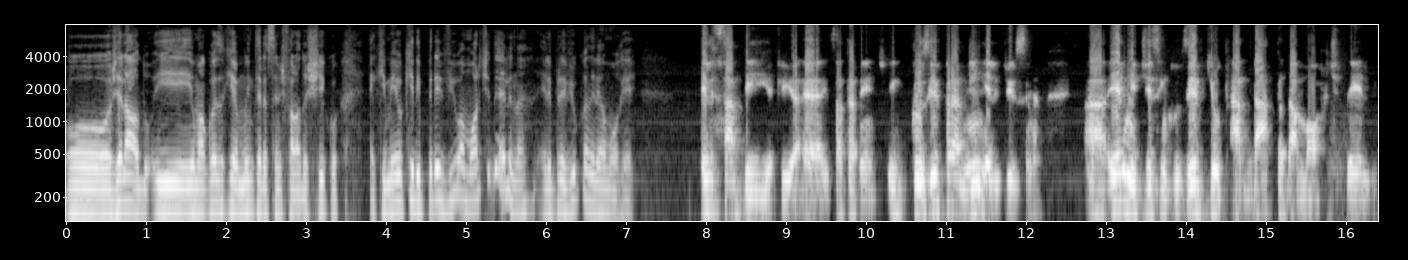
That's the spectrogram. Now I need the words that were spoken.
O Geraldo, e uma coisa que é muito interessante falar do Chico é que meio que ele previu a morte dele, né? Ele previu quando ele ia morrer. Ele sabia que é, exatamente. Inclusive para mim ele disse, né? Ah, ele me disse, inclusive, que o, a data da morte dele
